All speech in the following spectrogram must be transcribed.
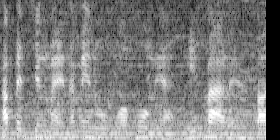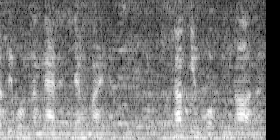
ถ้าเป็นเชียงใหม่นะเมนูหัวกุ้งเนี่ยฮิตมากเลย ตอนที่ผมทำงานที่เชียงใหม่อะชอบกินหัวกุ้งทอดนะ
